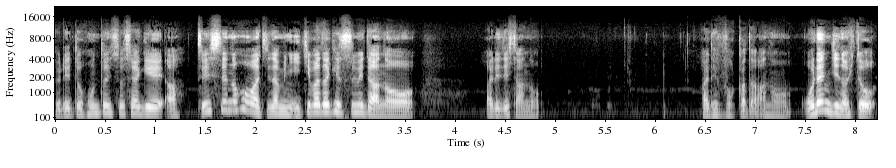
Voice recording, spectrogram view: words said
それと本当にソシャゲ、あ、ツイステの方はちなみに市場だけ進めて、あの、あれでした、あの、あればっかだ、あの、オレンジの人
